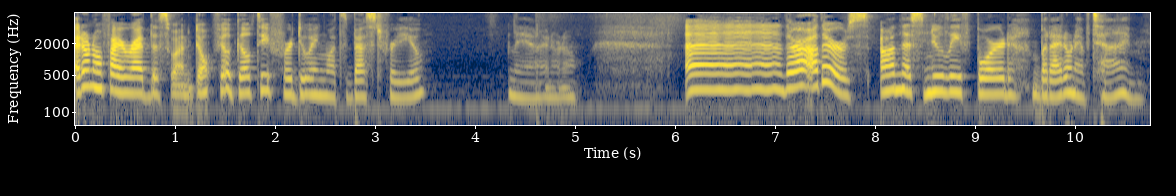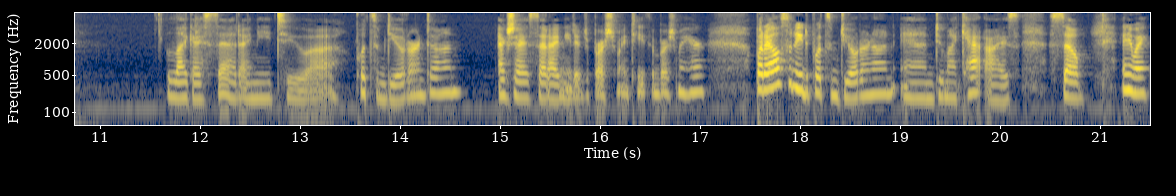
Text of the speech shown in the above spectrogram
I don't know if I read this one. Don't feel guilty for doing what's best for you. Yeah, I don't know. Uh, there are others on this new leaf board, but I don't have time. Like I said, I need to uh, put some deodorant on. Actually, I said I needed to brush my teeth and brush my hair, but I also need to put some deodorant on and do my cat eyes. So, anyway,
